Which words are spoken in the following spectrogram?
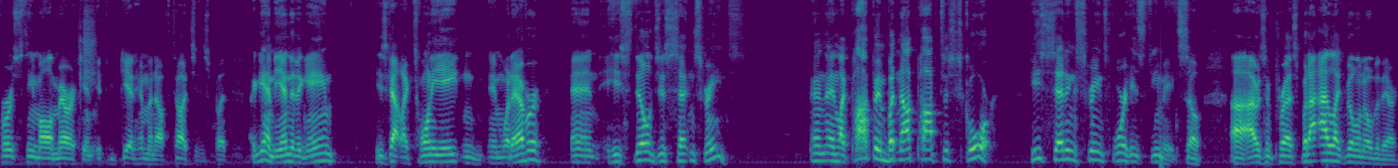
first team All American if you get him enough touches. But again, the end of the game, he's got like 28 and, and whatever, and he's still just setting screens and, and like popping, but not pop to score. He's setting screens for his teammates. So uh, I was impressed, but I, I like Villanova there.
